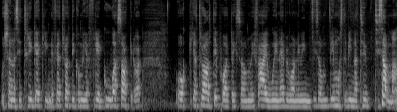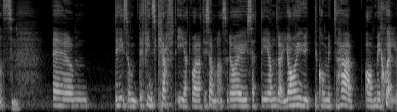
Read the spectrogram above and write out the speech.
och känna sig trygga kring det. För jag tror att vi kommer göra fler goda saker då. Och jag tror alltid på att liksom, if I win, everyone wins. Liksom, vi måste vinna tillsammans. Ehm, det, är liksom, det finns kraft i att vara tillsammans. Det har jag ju sett i andra. Jag har ju inte kommit så här av mig själv.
